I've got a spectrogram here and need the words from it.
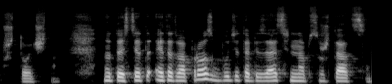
уж точно. Ну, то есть это, этот вопрос будет обязательно обсуждаться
